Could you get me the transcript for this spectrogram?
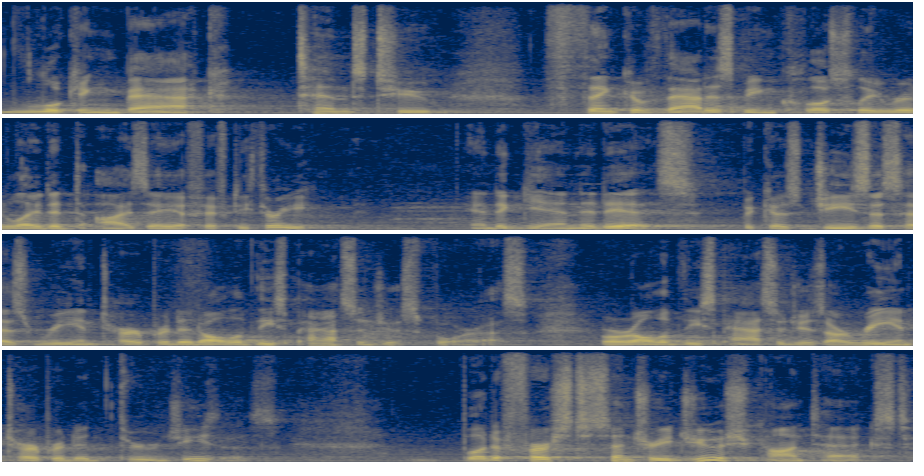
looking back, tend to think of that as being closely related to Isaiah 53. And again, it is because Jesus has reinterpreted all of these passages for us, or all of these passages are reinterpreted through Jesus. But a first century Jewish context,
